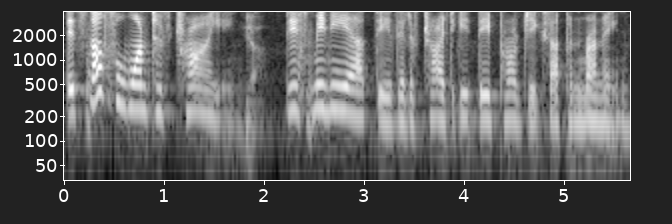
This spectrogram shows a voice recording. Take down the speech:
it's not for want of trying. Yeah. There's many out there that have tried to get their projects up and running.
